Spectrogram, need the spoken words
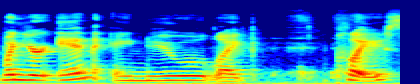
When you're in a new like place,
